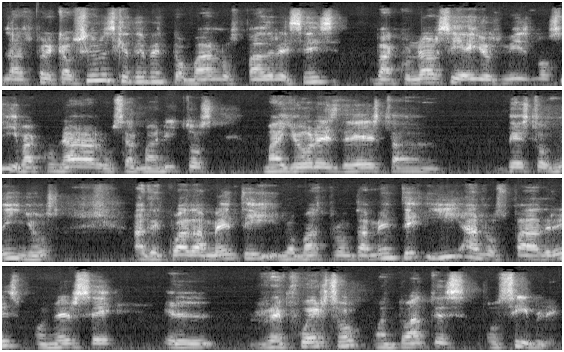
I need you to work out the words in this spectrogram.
las precauciones que deben tomar los padres es vacunarse ellos mismos y vacunar a los hermanitos mayores de, esta, de estos niños adecuadamente y lo más prontamente y a los padres ponerse el refuerzo cuanto antes posible.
